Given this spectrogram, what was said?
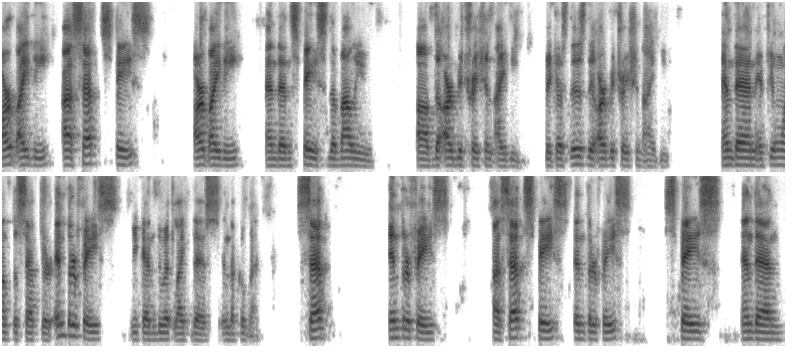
ARP ID, uh, set space ARP ID, and then space the value of the arbitration ID because this is the arbitration ID. And then if you want to set your interface, you can do it like this in the command. Set interface, uh, set space interface, space, and then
